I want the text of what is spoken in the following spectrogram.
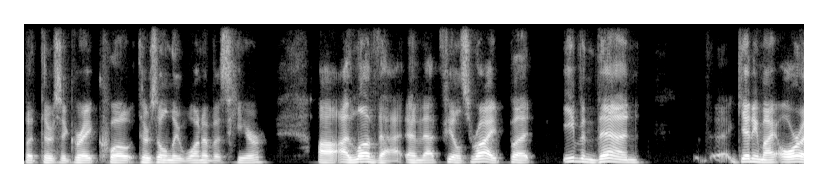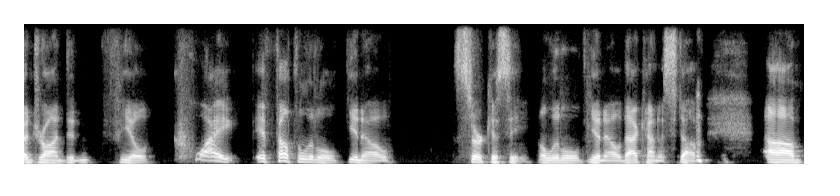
but there's a great quote. There's only one of us here. Uh, I love that, and that feels right. But even then, getting my aura drawn didn't feel quite it felt a little, you know, circusy, a little, you know, that kind of stuff. um,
